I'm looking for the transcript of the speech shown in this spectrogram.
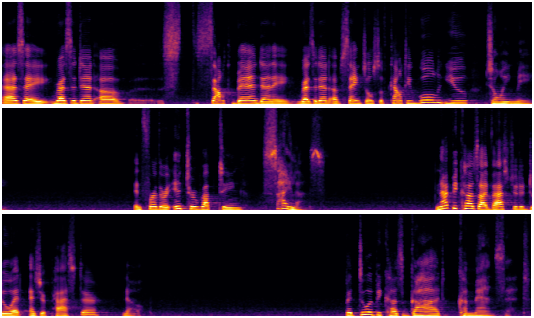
As a resident of uh, South Bend and a resident of St. Joseph County, will you join me in further interrupting silence? Not because I've asked you to do it as your pastor, no. But do it because God commands it.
